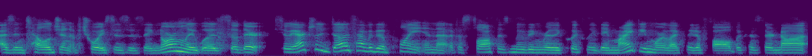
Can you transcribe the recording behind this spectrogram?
as intelligent of choices as they normally would. So there, so he actually does have a good point in that if a sloth is moving really quickly, they might be more likely to fall because they're not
